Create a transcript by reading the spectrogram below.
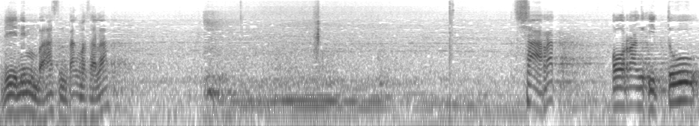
jadi ini membahas tentang masalah syarat orang itu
